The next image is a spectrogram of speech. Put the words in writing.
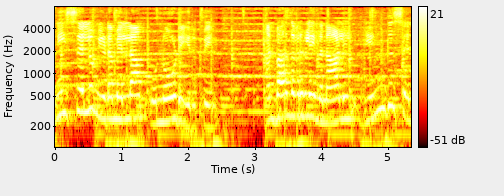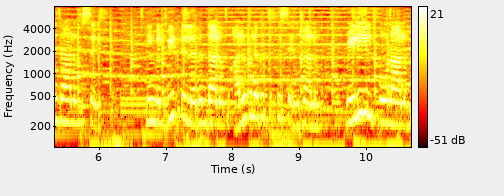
நீ செல்லும் இடமெல்லாம் உன்னோடு இருப்பேன். அன்பார்ந்தவர்களை இந்த நாளில் எங்கு சென்றாலும் சரி நீங்கள் வீட்டில் இருந்தாலும் அலுவலகத்துக்கு சென்றாலும் வெளியில் போனாலும்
